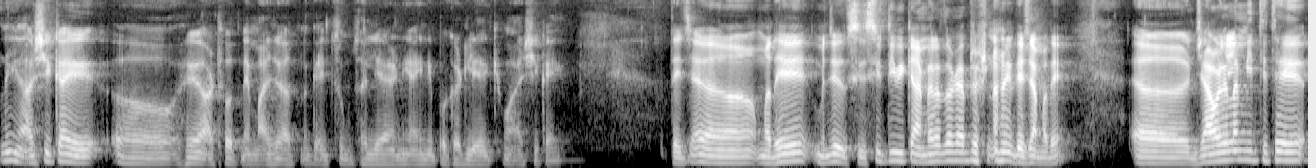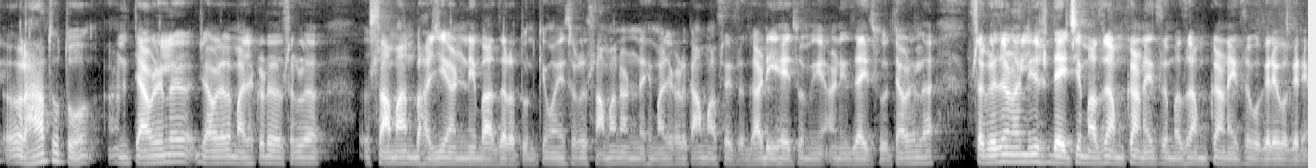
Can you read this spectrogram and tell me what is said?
नाही अशी काही हे आठवत नाही. माझ्या हातनं काही चूक झाली आहे आणि आईने पकडली आहे किंवा अशी काही. त्याच्यामध्ये म्हणजे सी सी टी व्ही कॅमेराचा काही प्रश्न नाही त्याच्यामध्ये. ज्या वेळेला मी तिथे राहत होतो आणि त्यावेळेला ज्या वेळेला माझ्याकडं सगळं सामान भाजी आणणे बाजारातून किंवा हे सगळं सामान आणणं हे माझ्याकडे काम असायचं गाडी घ्यायचो मी आणि जायचो. त्यावेळेला सगळेजण लिस्ट द्यायचे माझं अमकं आणायचं माझं अमकं आणायचं वगैरे वगैरे.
